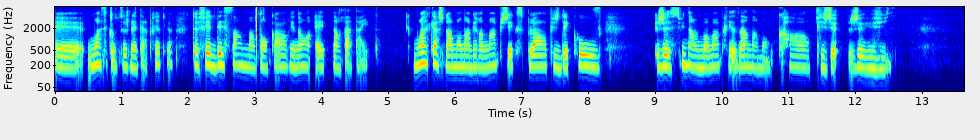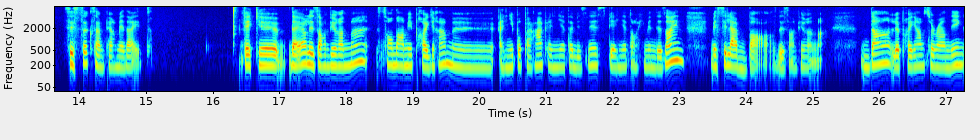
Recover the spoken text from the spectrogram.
euh, moi c'est comme ça que je l'interprète, te fait descendre dans ton corps et non être dans ta tête. Moi, quand je suis dans mon environnement, puis j'explore, puis je découvre, je suis dans le moment présent, dans mon corps, puis je, je vis. C'est ça que ça me permet d'être. Fait que d'ailleurs, les environnements sont dans mes programmes euh, alignés pour parents, puis alignés à ta business, puis alignés à ton human design, mais c'est la base des environnements. Dans le programme Surrounding,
